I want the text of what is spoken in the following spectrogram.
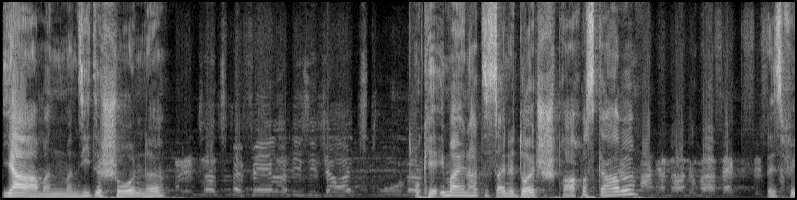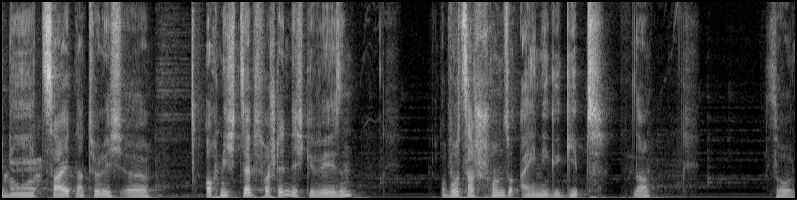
ja, man, man sieht es schon, ne? Okay, immerhin hat es eine deutsche Sprachausgabe. Das ist für die Zeit natürlich äh, auch nicht selbstverständlich gewesen. Obwohl es da schon so einige gibt. Ne? So,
